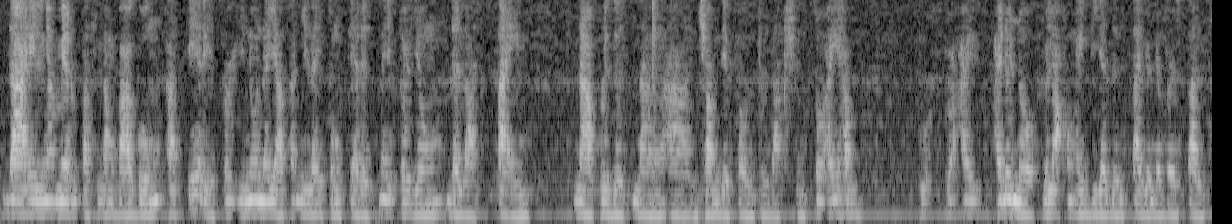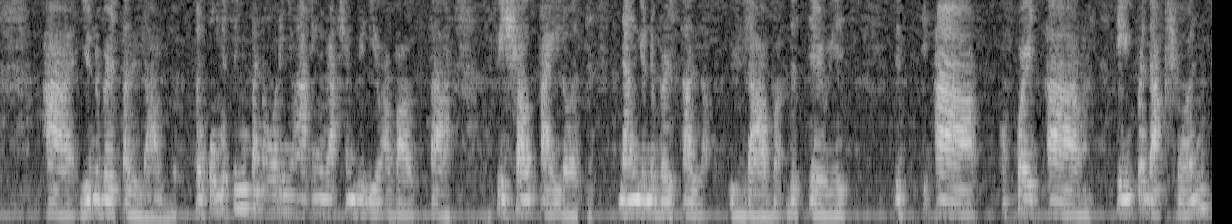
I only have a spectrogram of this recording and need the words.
dahil nga meron pa silang bagong uh, series or inuna yata nila itong series na ito yung the last time na produce ng uh, Jam de Film Production. So I have I, I don't know, wala akong idea dun sa Universal uh, Universal Love. So kung gusto niyo panoorin yung aking reaction video about sa official pilot ng Universal Love the series, this uh, of course uh, same production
